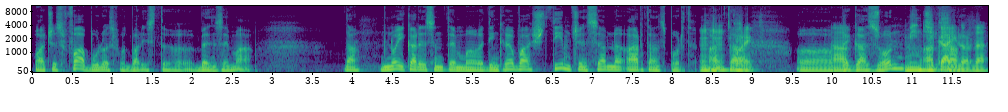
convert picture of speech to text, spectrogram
uh, acest fabulos fotbalist uh, Benzema, da, noi care suntem uh, din Creva știm ce înseamnă arta în sport. Uh-huh, arta corect. Uh, pe gazon. Mingicarilor, arta, da.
